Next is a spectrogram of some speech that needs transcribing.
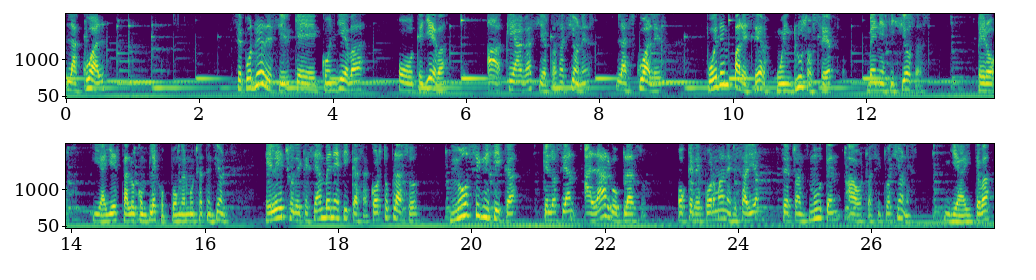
la cual se podría decir que conlleva o te lleva a que hagas ciertas acciones las cuales pueden parecer o incluso ser beneficiosas. Pero, y ahí está lo complejo, pongan mucha atención, el hecho de que sean benéficas a corto plazo no significa que lo sean a largo plazo o que de forma necesaria se transmuten a otras situaciones. Y ahí te va.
